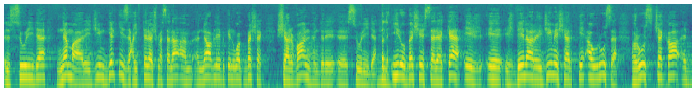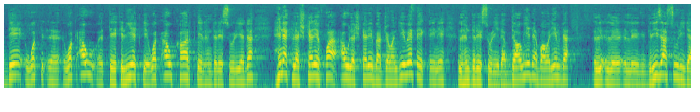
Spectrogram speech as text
السوری ده نما رژیم گلکی ضعیفترش مثلا ناو لی بکن وک بشک شروان هندر سوری ده بله. ایرو بشه سرکه اج ديلا ريجيم شرط كي او روسا روس تشكا دي وك وك او تيكليت كي وك او كارت كي الهندري سوريا دا هەنێک لەشکێ خوا ئەو لەشکێ بەرجەوەندی وێ پێکتێنێ هەندری سووریدا بداویەدا باوەریمدا گریزا سووریدا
